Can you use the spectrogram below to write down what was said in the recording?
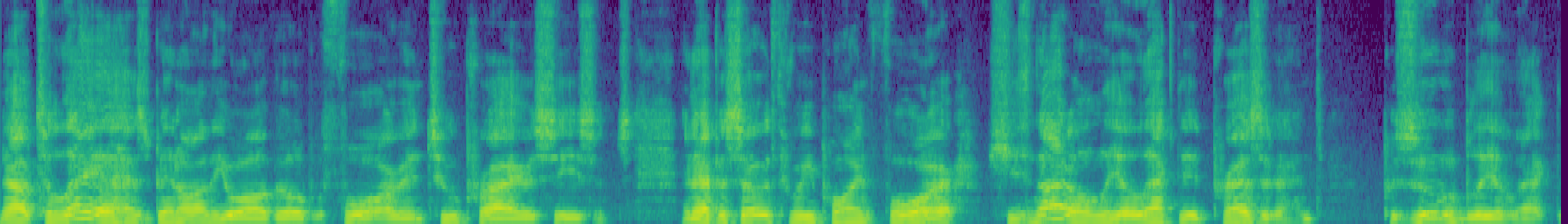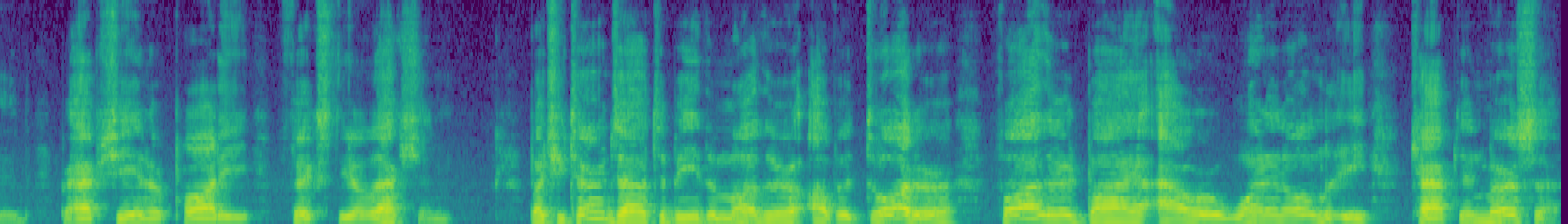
Now, Teleya has been on the Orville before in two prior seasons. In episode 3.4, she's not only elected president, presumably elected, perhaps she and her party fixed the election, but she turns out to be the mother of a daughter fathered by our one and only Captain Mercer.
